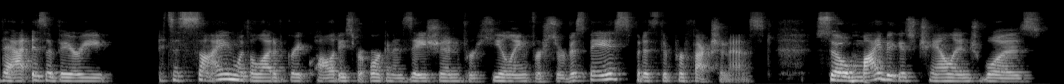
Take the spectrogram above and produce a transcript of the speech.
that is a very, it's a sign with a lot of great qualities for organization, for healing, for service base, but it's the perfectionist. So my biggest challenge was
